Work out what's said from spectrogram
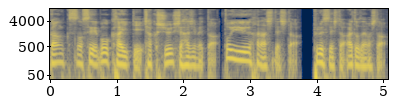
ガンクスの聖母を書いて着手し始めたという話でした。プルースでした。ありがとうございました。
